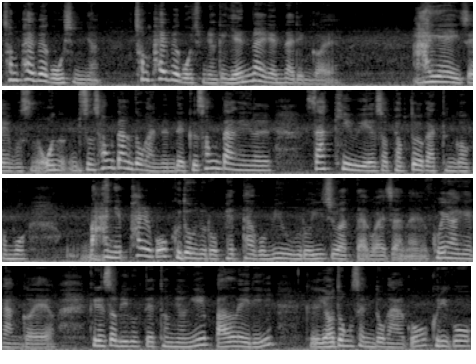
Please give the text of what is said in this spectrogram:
1850년, 1850년, 그 옛날 옛날인 거예요. 아예 이제 무슨 오늘 무슨 성당도 갔는데 그 성당을 쌓기 위해서 벽돌 같은 거뭐 많이 팔고 그 돈으로 배 타고 미국으로 이주 왔다고 하잖아요. 고향에 간 거예요. 그래서 미국 대통령이 발레리 그 여동생도 가고 그리고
